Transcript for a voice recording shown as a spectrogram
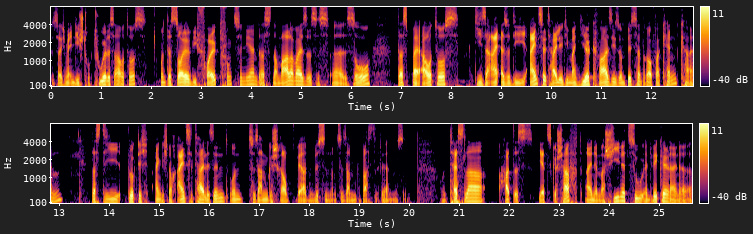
sag ich mal, in die Struktur des Autos. Und das soll wie folgt funktionieren, dass normalerweise ist es äh, so, dass bei Autos diese, also die Einzelteile, die man hier quasi so ein bisschen drauf erkennen kann, dass die wirklich eigentlich noch Einzelteile sind und zusammengeschraubt werden müssen und zusammengebastelt werden müssen. Und Tesla hat es jetzt geschafft, eine Maschine zu entwickeln, eine,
